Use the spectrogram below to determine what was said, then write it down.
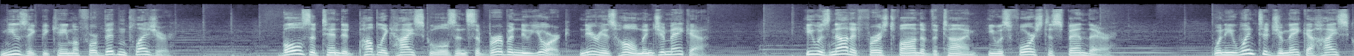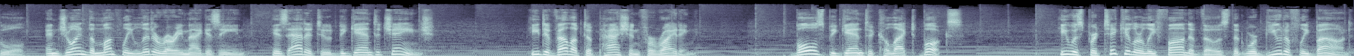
music became a forbidden pleasure. Bowles attended public high schools in suburban New York, near his home in Jamaica. He was not at first fond of the time he was forced to spend there. When he went to Jamaica High School and joined the monthly literary magazine, his attitude began to change. He developed a passion for writing. Bowles began to collect books. He was particularly fond of those that were beautifully bound,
